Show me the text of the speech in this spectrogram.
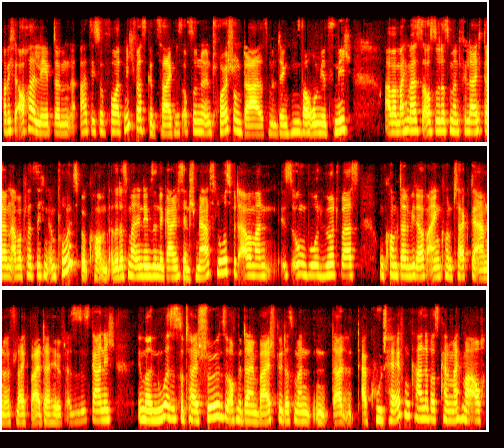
habe ich auch erlebt, dann hat sich sofort nicht was gezeigt. Es ist auch so eine Enttäuschung da, dass man denkt, hm, warum jetzt nicht? Aber manchmal ist es auch so, dass man vielleicht dann aber plötzlich einen Impuls bekommt. Also dass man in dem Sinne gar nicht den Schmerz los wird, aber man ist irgendwo und hört was und kommt dann wieder auf einen Kontakt, der einem dann vielleicht weiterhilft. Also es ist gar nicht immer nur, es ist total schön, so auch mit deinem Beispiel, dass man da akut helfen kann, aber es kann manchmal auch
